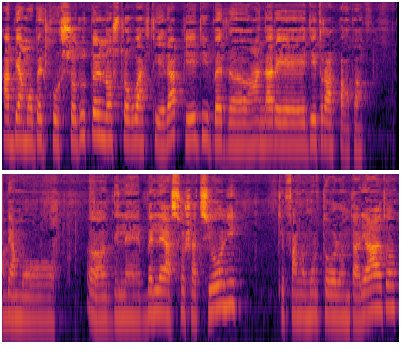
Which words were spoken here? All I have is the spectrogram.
abbiamo percorso tutto il nostro quartiere a piedi per eh, andare dietro al Papa. Abbiamo uh, delle belle associazioni che fanno molto volontariato,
